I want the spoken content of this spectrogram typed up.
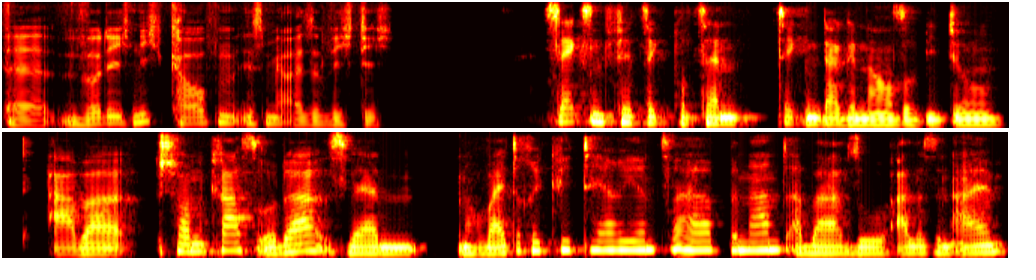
Äh, würde ich nicht kaufen, ist mir also wichtig. 46 Prozent ticken da genauso wie du. Aber schon krass, oder? Es werden noch weitere Kriterien zwar benannt, aber so alles in allem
